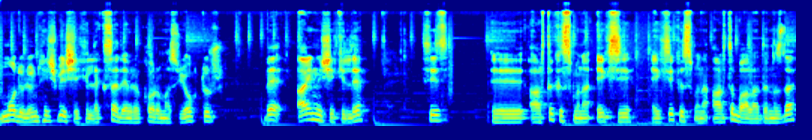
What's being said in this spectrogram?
modülün hiçbir şekilde kısa devre koruması yoktur ve aynı şekilde siz e, artı kısmına eksi, eksi kısmına artı bağladığınızda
